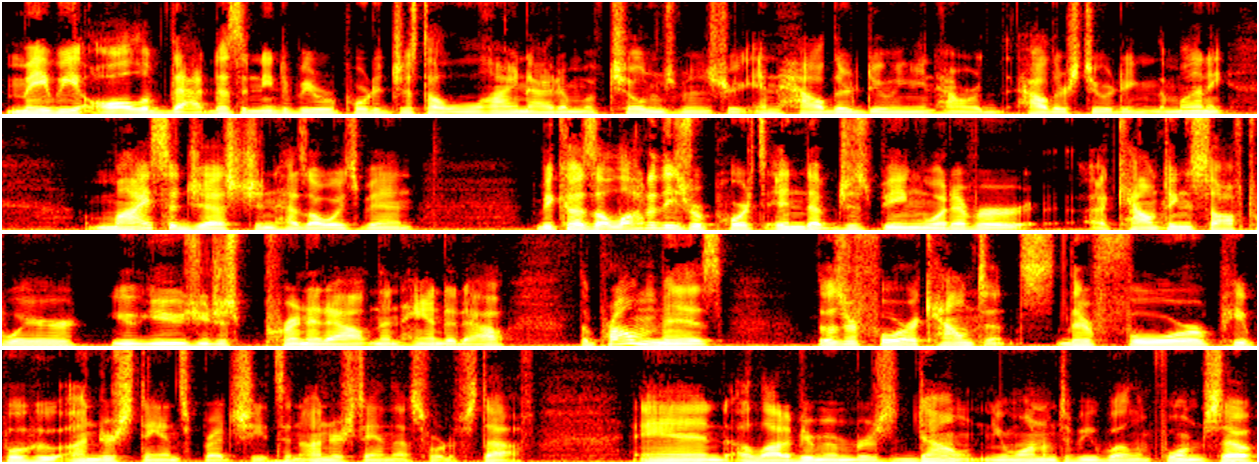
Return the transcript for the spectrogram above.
maybe all of that doesn't need to be reported, just a line item of children's ministry and how they're doing and how, how they're stewarding the money. My suggestion has always been because a lot of these reports end up just being whatever accounting software you use, you just print it out and then hand it out. The problem is those are for accountants. They're for people who understand spreadsheets and understand that sort of stuff. And a lot of your members don't. You want them to be well informed. So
